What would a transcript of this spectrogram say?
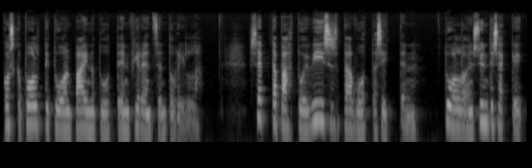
koska poltti tuon painotuotteen Firenzen torilla. Se tapahtui 500 vuotta sitten. Tuolloin syntisäkki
